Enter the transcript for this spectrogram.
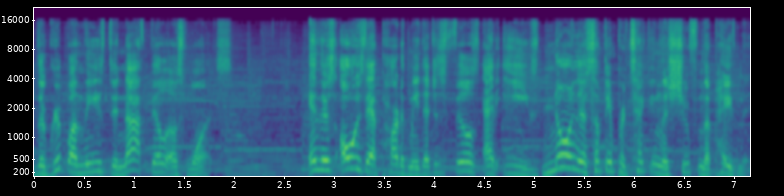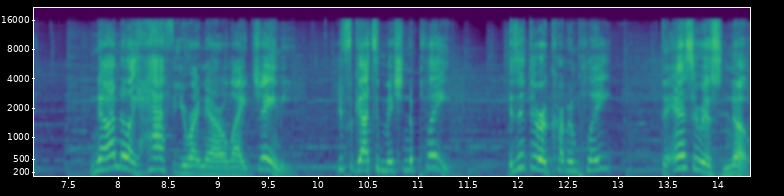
The grip on these did not fail us once, and there's always that part of me that just feels at ease knowing there's something protecting the shoe from the pavement. Now I know like half of you right now are like, Jamie, you forgot to mention the plate. Isn't there a carbon plate? The answer is no.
